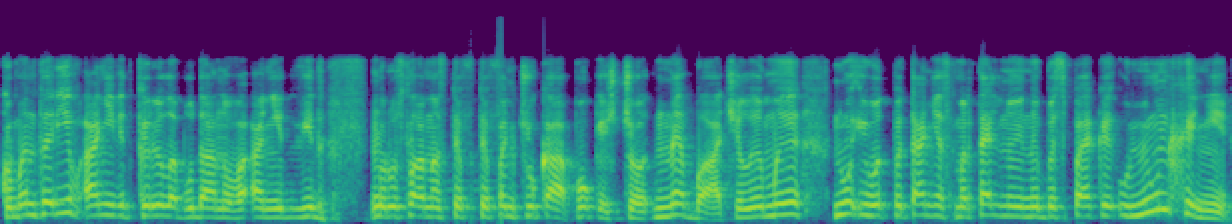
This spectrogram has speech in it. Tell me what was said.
Коментарів ані від Кирила Буданова, ані від Руслана Стефанчука поки що не бачили. Ми ну і от питання смертельної небезпеки у Мюнхені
